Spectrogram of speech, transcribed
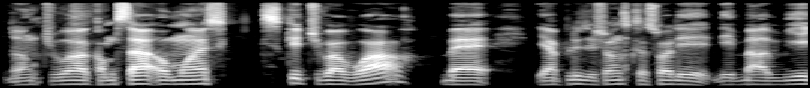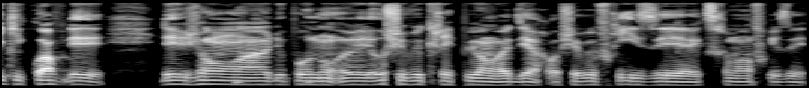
Donc, tu vois, comme ça, au moins, ce, que tu vas voir, ben, il y a plus de chances que ce soit des, des barbiers qui coiffent des, des gens euh, de peau, euh, aux cheveux crépus, on va dire, aux cheveux frisés, extrêmement frisés.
